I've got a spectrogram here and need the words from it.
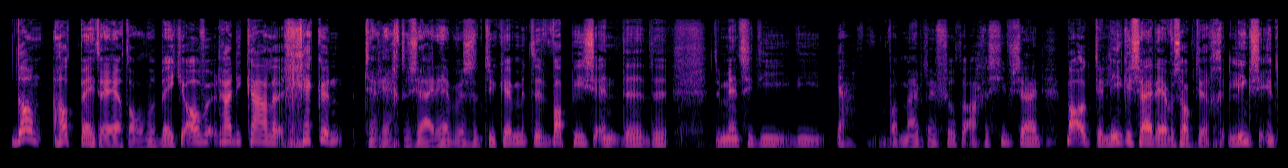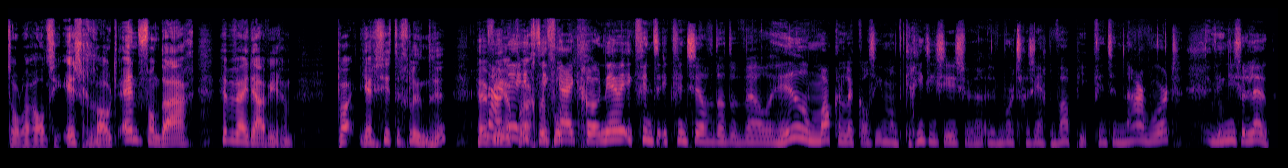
Dan had Peter R. het al een beetje over radicale gekken. Ter rechterzijde hebben we ze natuurlijk hè, met de wappies en de, de, de mensen die, die ja, wat mij betreft veel te agressief zijn. Maar ook de linkerzijde hebben ze ook de linkse intolerantie is groot. En vandaag hebben wij daar weer een... Jij zit te glunderen. Hebben Nou, weer nee, ik, ik kijk gewoon. Nee, ik vind, ik vind zelf dat het wel heel makkelijk als iemand kritisch is, eh, wordt gezegd wappie. Ik vind het een naar woord. Ik vind het niet zo leuk.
